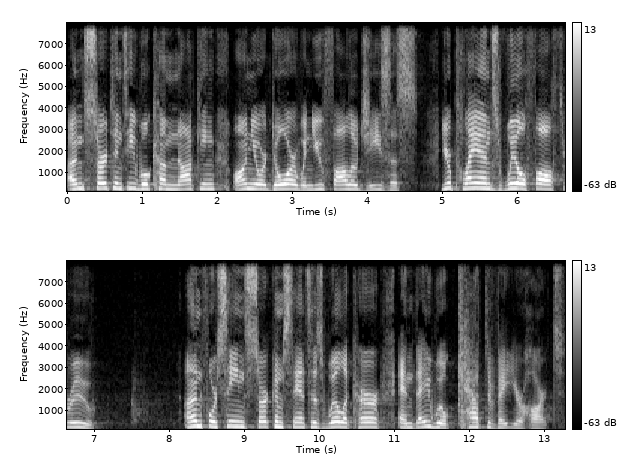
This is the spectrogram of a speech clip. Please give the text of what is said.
Uncertainty will come knocking on your door when you follow Jesus. Your plans will fall through. Unforeseen circumstances will occur and they will captivate your heart.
